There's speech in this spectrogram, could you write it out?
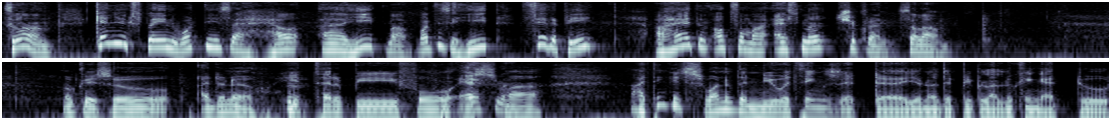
Salam, can you explain what is a uh, heat map? What is a heat therapy? I had an op for my asthma. Shukran. Salam. Okay, so I don't know. Heat therapy for For asthma. asthma. I think it's one of the newer things that uh, you know that people are looking at to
